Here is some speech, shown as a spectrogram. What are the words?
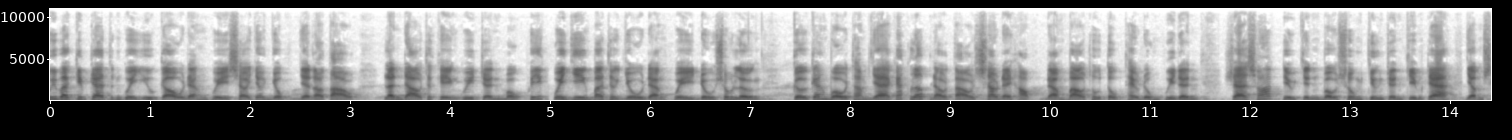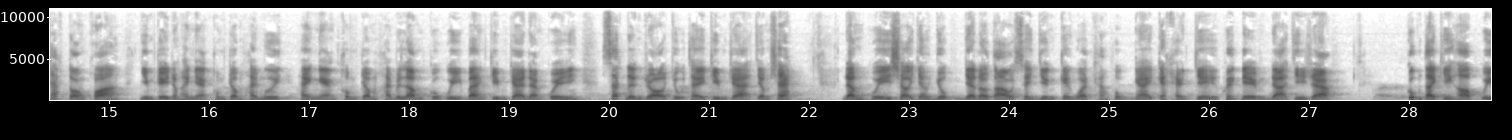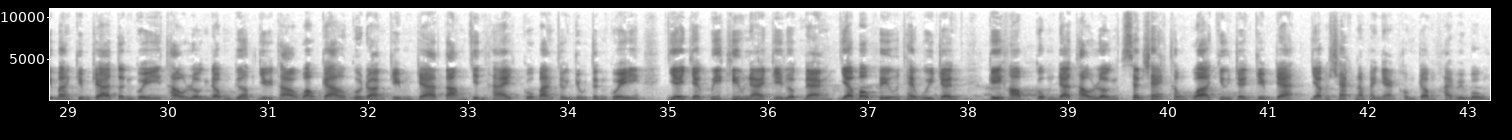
Ủy ban kiểm tra tỉnh ủy yêu cầu Đảng ủy Sở Giáo dục và Đào tạo lãnh đạo thực hiện quy trình bổ khuyết ủy viên ban thường vụ Đảng ủy đủ số lượng, cử cán bộ tham gia các lớp đào tạo sau đại học đảm bảo thủ tục theo đúng quy định, ra soát điều chỉnh bổ sung chương trình kiểm tra, giám sát toàn khóa nhiệm kỳ năm 2020-2025 của Ủy ban kiểm tra Đảng ủy, xác định rõ chủ thể kiểm tra, giám sát. Đảng ủy Sở Giáo dục và Đào tạo xây dựng kế hoạch khắc phục ngay các hạn chế, khuyết điểm đã chỉ ra. Cũng tại kỳ họp, Ủy ban Kiểm tra tỉnh ủy thảo luận đóng góp dự thảo báo cáo của đoàn kiểm tra 892 của Ban Thường vụ tỉnh ủy về giải quyết khiếu nại kỷ luật đảng và bỏ phiếu theo quy trình. Kỳ họp cũng đã thảo luận xem xét thông qua chương trình kiểm tra giám sát năm 2024.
